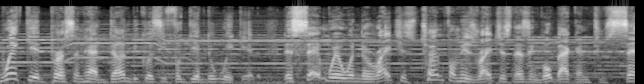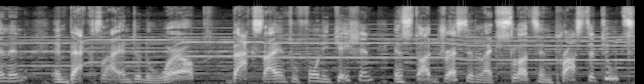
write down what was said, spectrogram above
wicked person had done because he forgave the wicked. The same way when the righteous turn from his righteousness and go back into sinning and backslide into the world, backslide into fornication and start dressing like sluts and prostitutes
